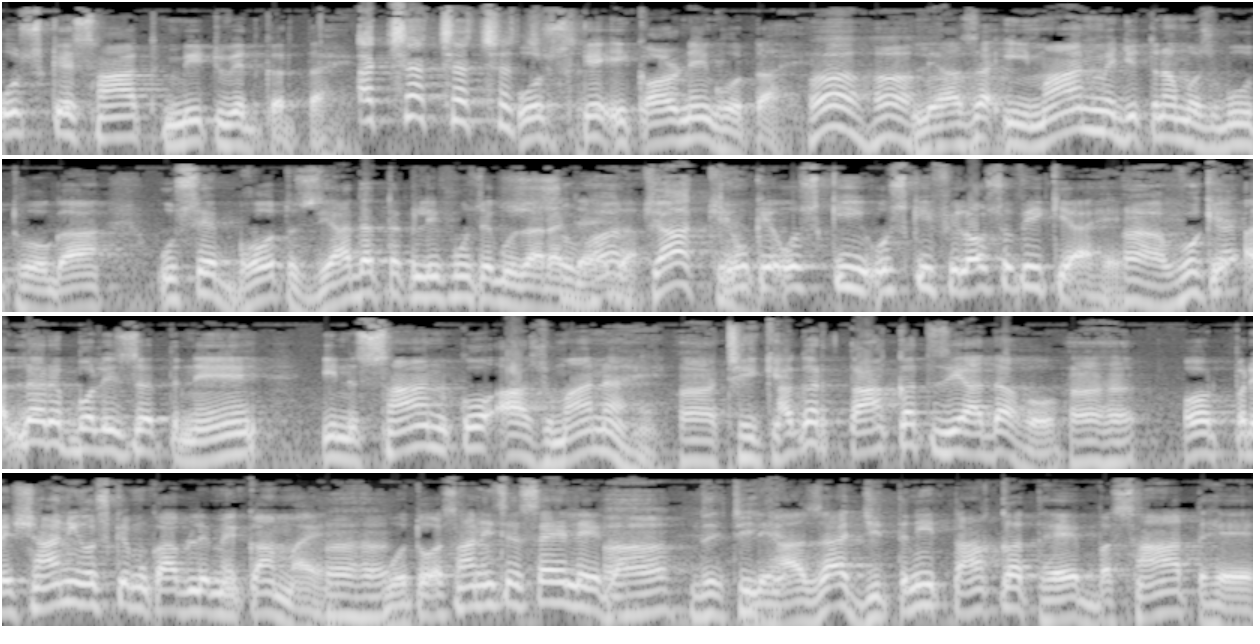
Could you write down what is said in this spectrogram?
اس کے ساتھ میٹ ود کرتا ہے۔ اچھا اچھا اچھا اچھا۔ اس کے اکارڈنگ ہوتا ہے۔ ہاں ہاں لہٰذا ایمان میں جتنا مضبوط ہوگا اسے بہت زیادہ تکلیفوں سے گزارا جائے گا؟ کیونکہ اس کی اس کی فلسفی کیا ہے؟ ہاں، کہ اللہ رب العزت نے انسان کو آزمانا ہے۔ ہاں ٹھیک ہے۔ اگر طاقت زیادہ ہو ہاں ہاں۔ اور پریشانی اس کے مقابلے میں کم آئے۔ وہ تو آسانی سے سہ لے گا۔ ہاں لہٰذا جتنی طاقت ہے بساط ہے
